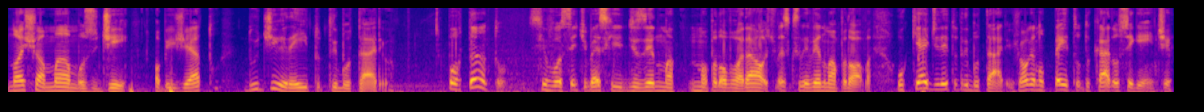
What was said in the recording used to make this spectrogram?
nós chamamos de objeto do direito tributário. Portanto, se você tivesse que dizer numa, numa prova oral, tivesse que escrever numa prova, o que é direito tributário? Joga no peito do cara o seguinte:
